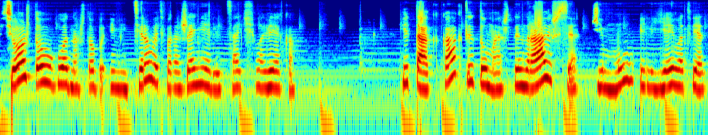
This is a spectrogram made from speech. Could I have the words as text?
Все что угодно, чтобы имитировать выражение лица человека. Итак, как ты думаешь, ты нравишься ему или ей в ответ?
